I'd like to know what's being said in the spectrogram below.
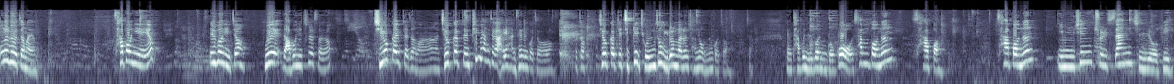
오늘 배웠잖아요. 4번이에요? 1번이죠? 왜 라번이 틀렸어요? 지역가입자잖아. 지역가입자는 피부 양자가 아예 안 되는 거죠. 그렇죠? 지역가입자 직계 존속 이런 말은 전혀 없는 거죠. 그렇죠? 답은 1번인 거고 3번은 4번. 4번은 임신, 출산, 진료비.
